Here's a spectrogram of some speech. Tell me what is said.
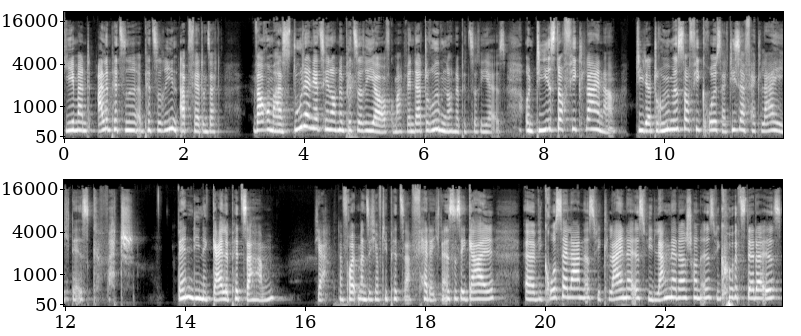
jemand alle Pizzen, Pizzerien abfährt und sagt, Warum hast du denn jetzt hier noch eine Pizzeria aufgemacht, wenn da drüben noch eine Pizzeria ist? Und die ist doch viel kleiner. Die da drüben ist doch viel größer. Dieser Vergleich, der ist Quatsch. Wenn die eine geile Pizza haben, ja, dann freut man sich auf die Pizza. Fertig. Dann ist es egal, äh, wie groß der Laden ist, wie klein der ist, wie lang der da schon ist, wie kurz der da ist.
